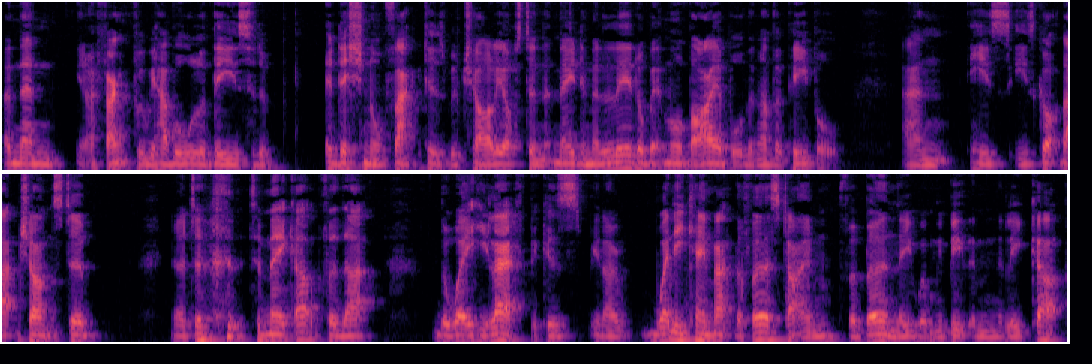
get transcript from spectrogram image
And then you know, thankfully, we have all of these sort of additional factors with Charlie Austin that made him a little bit more viable than other people, and he's he's got that chance to you know, to to make up for that the way he left because you know when he came back the first time for Burnley when we beat them in the League Cup,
